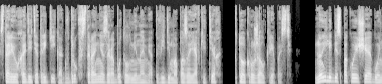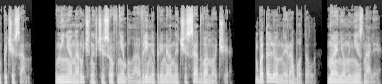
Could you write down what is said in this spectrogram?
Стали уходить от реки, как вдруг в стороне заработал миномет, видимо, по заявке тех, кто окружал крепость ну или беспокоящий огонь по часам. У меня наручных часов не было, а время примерно часа два ночи. Батальонный работал, мы о нем и не знали.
